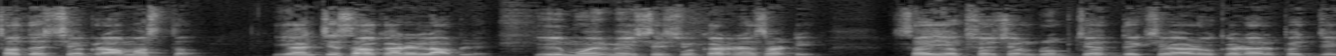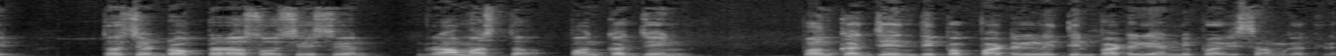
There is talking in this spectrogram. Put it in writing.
सदस्य ग्रामस्थ यांचे सहकार्य लाभले. ही मोहीम यशस्वी करण्यासाठी सहयोग सोशल ग्रुपचे अध्यक्ष ॲडव्होकेट अल्पेश जैन तसेच डॉक्टर असोसिएशन ग्रामस्थ पंकज जैन पंकज जैन दीपक पाटील नितीन पाटील यांनी परिश्रम घेतले.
